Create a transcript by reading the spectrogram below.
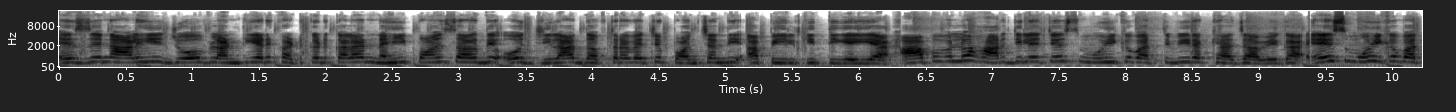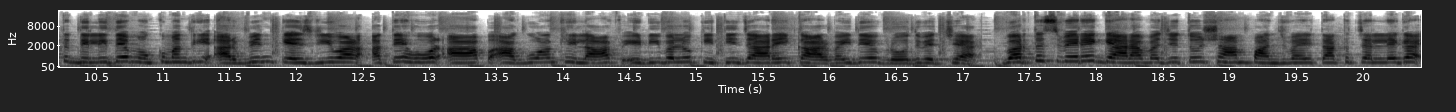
ਇਸ ਦੇ ਨਾਲ ਹੀ ਜੋ ਵਲੰਟੀਅਰ ਖਟਕੜ ਕਲਾ ਨਹੀਂ ਪਹੁੰਚ ਸਕਦੇ, ਉਹ ਜ਼ਿਲ੍ਹਾ ਦਫ਼ਤਰ ਵਿੱਚ ਪਹੁੰਚਣ ਦੀ ਅਪੀਲ ਕੀਤੀ ਗਈ ਹੈ। ਆਪ ਵੱਲੋਂ ਹਰ ਜ਼ਿਲ੍ਹੇ 'ਚ ਸਮੂਹਿਕ ਵਰਤ ਵੀ ਰੱਖਿਆ ਜਾਵੇਗਾ। ਇਹ ਸਮੂਹਿਕ ਵਰਤ ਦਿੱਲੀ ਦੇ ਮੁੱਖ ਮੰਤਰੀ ਅਰਵਿੰਦ ਕੇਜਰੀਵਾਲ ਅਤੇ ਹੋਰ ਆਪ ਆਗੂਆਂ ਖਿਲਾਫ ਈਡੀ ਵੱਲੋਂ ਕੀਤੀ ਜਾ ਰਹੀ ਕਾਰਵਾਈ ਦੇ ਵਿਰੋਧ ਵਿੱਚ ਹੈ। ਵਰਤ ਸਵੇਰੇ 11 ਵਜੇ ਤੋਂ ਸ਼ਾਮ 5 ਵਜੇ ਤੱਕ ਚੱਲੇਗਾ।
